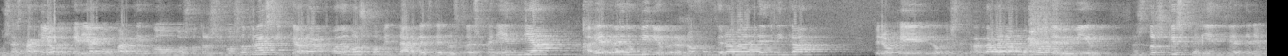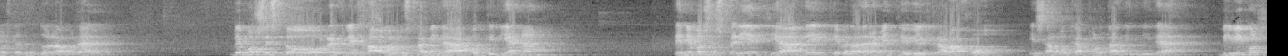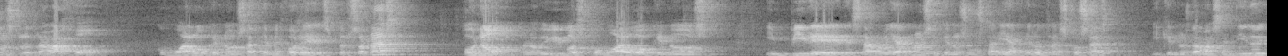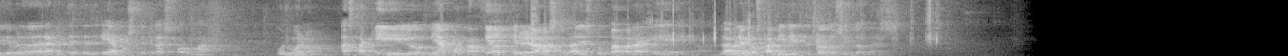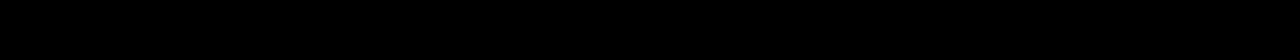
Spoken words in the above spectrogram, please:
Pues hasta aquí lo que quería compartir con vosotros y vosotras y que ahora podemos comentar desde nuestra experiencia. Había traído un vídeo pero no funcionaba la técnica, pero que lo que se trataba era un poco de vivir. ¿Nosotros qué experiencia tenemos del mundo laboral? ¿Vemos esto reflejado en nuestra vida cotidiana? ¿Tenemos experiencia de que verdaderamente hoy el trabajo es algo que aporta dignidad? ¿Vivimos nuestro trabajo como algo que nos hace mejores personas o no? ¿Lo vivimos como algo que nos impide desarrollarnos y que nos gustaría hacer otras cosas y que nos da más sentido y que verdaderamente tendríamos que transformar. Pues bueno, hasta aquí mi aportación, que no era más que una disculpa para que lo hablemos también entre todos y todas.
